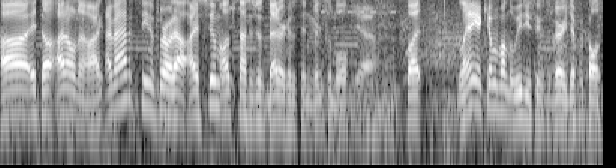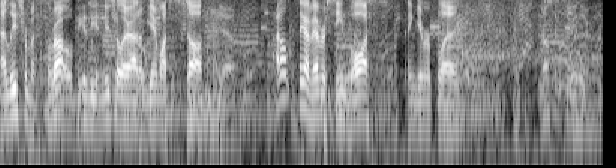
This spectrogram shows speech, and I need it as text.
Uh, it do, I don't know. I, I haven't seen him throw it out. I assume up smash is just better because it's invincible. Yeah. But landing a kill move on Luigi seems very difficult, at least from a throw, because he can neutral air out of Game Watch's stuff. Yeah. I don't think I've ever seen Boss and Gimmer play. I don't think so either.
